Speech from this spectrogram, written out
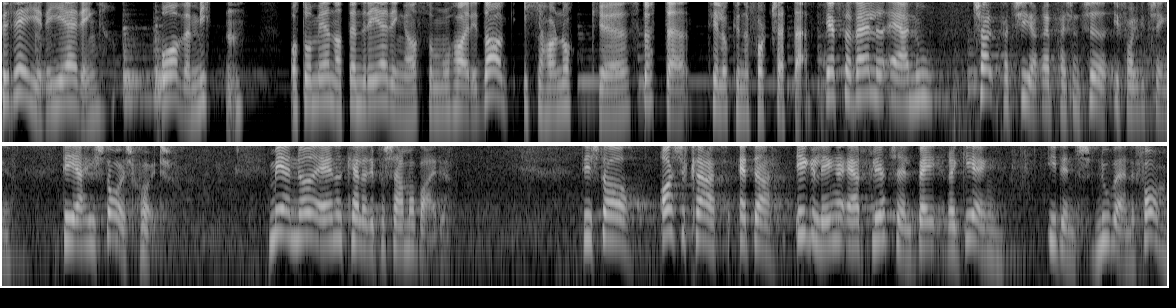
brei regjering over midten. Og at hun mener at den regjeringa som hun har i dag, ikke har nok uh, støtte til å kunne fortsette. Etter valget er nå tolv partier representert i Folketinget. Det er historisk høyt. Mer enn noe annet kaller det på samarbeid. Det står også klart, at der ikke længere er et flertal bag regeringen i dens nuværende form.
